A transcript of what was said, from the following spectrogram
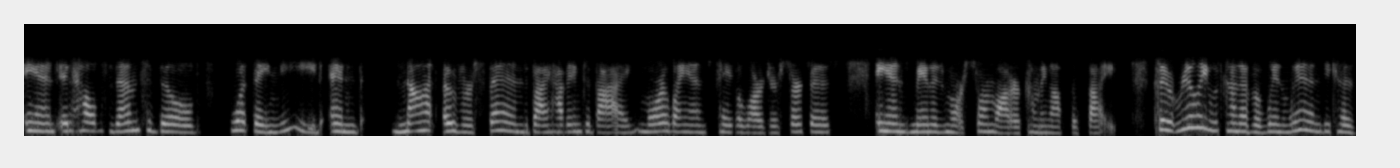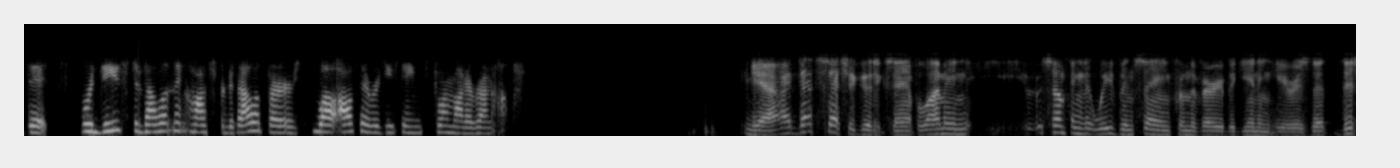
and it helps them to build what they need and not overspend by having to buy more land, pave a larger surface, and manage more stormwater coming off the site. So it really was kind of a win-win because it reduced development costs for developers while also reducing stormwater runoff. Yeah, I, that's such a good example. I mean, something that we've been saying from the very beginning here is that this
